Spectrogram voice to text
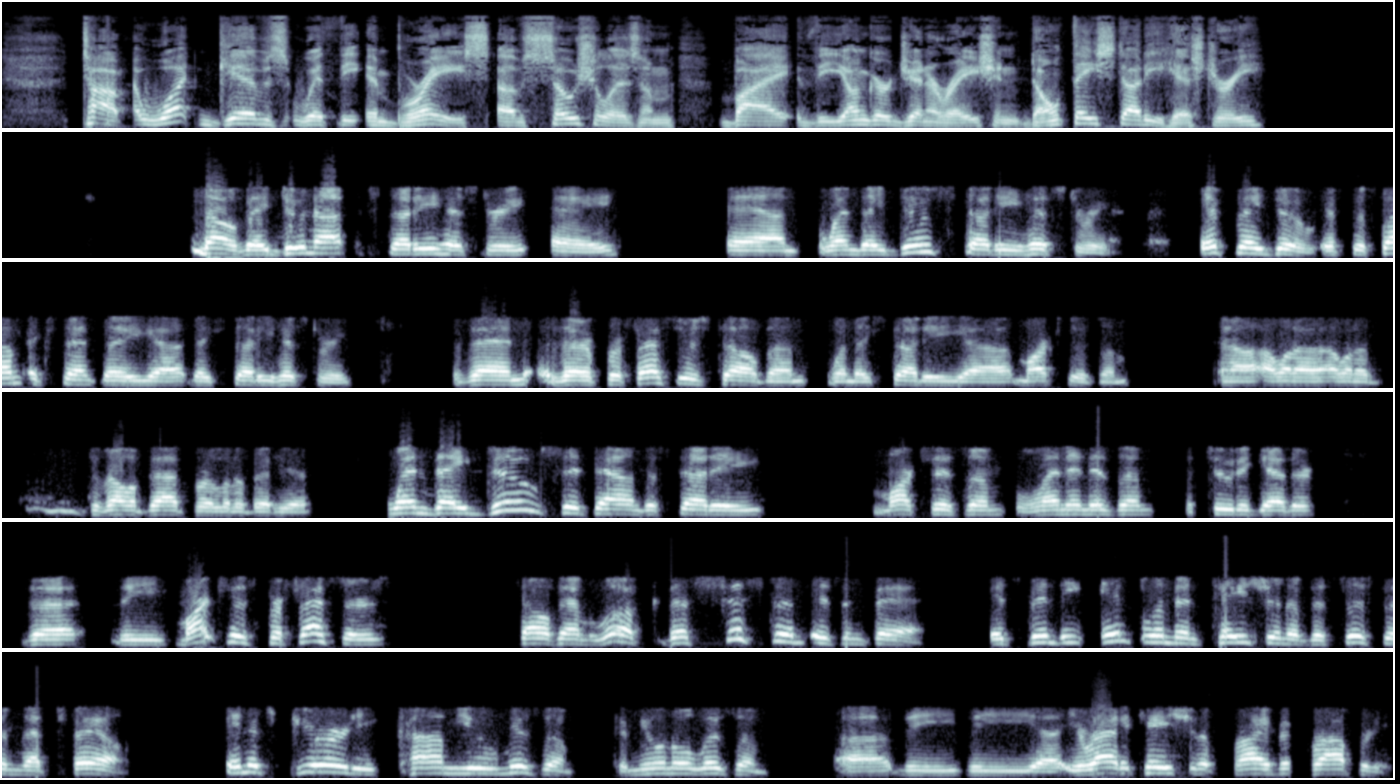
Tom, what gives with the embrace of socialism by the younger generation? Don't they study history? No, they do not study history, A. And when they do study history, if they do, if to some extent they uh, they study history, then their professors tell them when they study uh, Marxism, and I want to I want to develop that for a little bit here when they do sit down to study Marxism, Leninism, the two together, the the Marxist professors tell them, look, the system isn't bad. It's been the implementation of the system that's failed. In its purity, communism, communalism, uh, the the uh, eradication of private property,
